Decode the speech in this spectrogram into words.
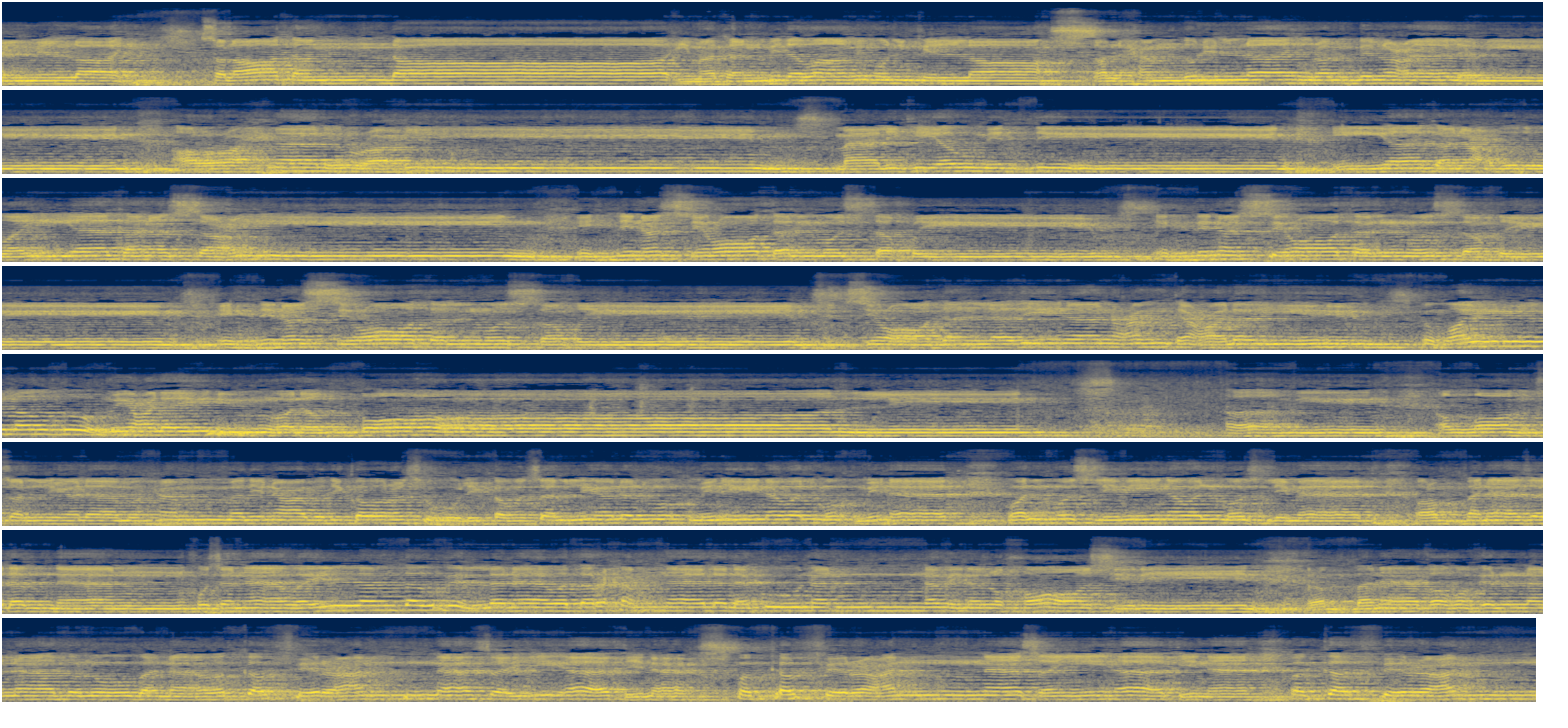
علم الله. صلاة دائمة بدوام ملك الله. الحمد لله رب العالمين. الرحمن الرحيم. مالك يوم الدين. something ربنا ظلمنا أنفسنا وإن لم تغفر لنا وترحمنا لنكونن من الخاسرين. ربنا فاغفر لنا ذنوبنا وكفر عنا سيئاتنا وكفر عنا سيئاتنا وكفر عنا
